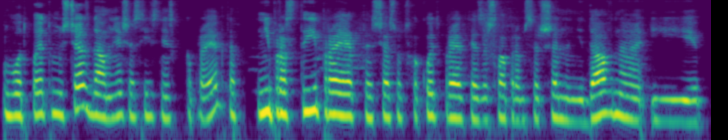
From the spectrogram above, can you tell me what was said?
Вот, поэтому сейчас, да, у меня сейчас есть несколько проектов. Непростые проекты. Сейчас вот в какой-то проект я зашла прям совершенно недавно, и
